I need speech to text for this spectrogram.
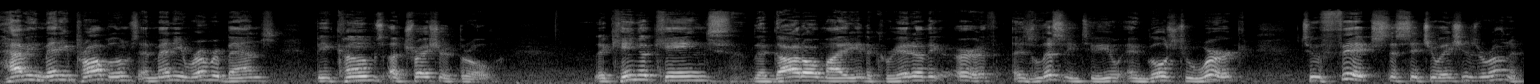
having many problems and many rubber bands becomes a treasure trove. The King of Kings, the God Almighty, the Creator of the earth, is listening to you and goes to work to fix the situations around him.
